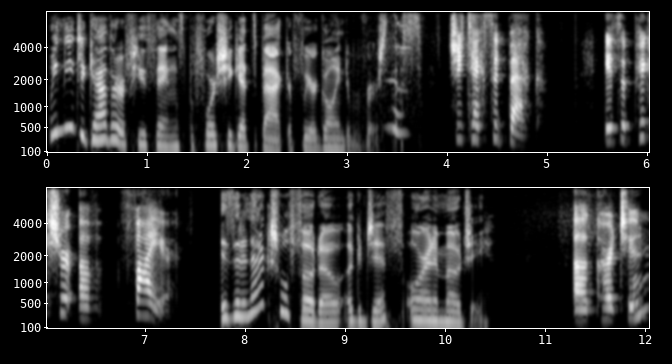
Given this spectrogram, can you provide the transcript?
We need to gather a few things before she gets back if we are going to reverse this. She texted back. It's a picture of fire. Is it an actual photo, a GIF, or an emoji? A cartoon?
